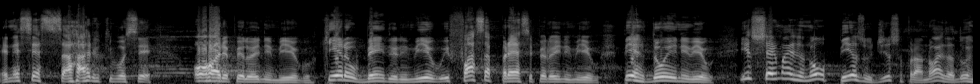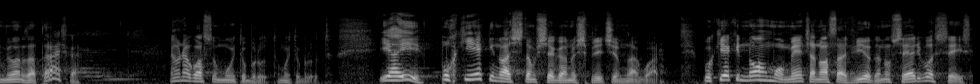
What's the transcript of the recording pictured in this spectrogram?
É necessário que você ore pelo inimigo, queira o bem do inimigo e faça prece pelo inimigo, perdoe o inimigo. Isso você imaginou o peso disso para nós há dois mil anos atrás, cara? É um negócio muito bruto, muito bruto. E aí, por que é que nós estamos chegando no Espiritismo agora? Por que é que normalmente a nossa vida, não sei a de vocês,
